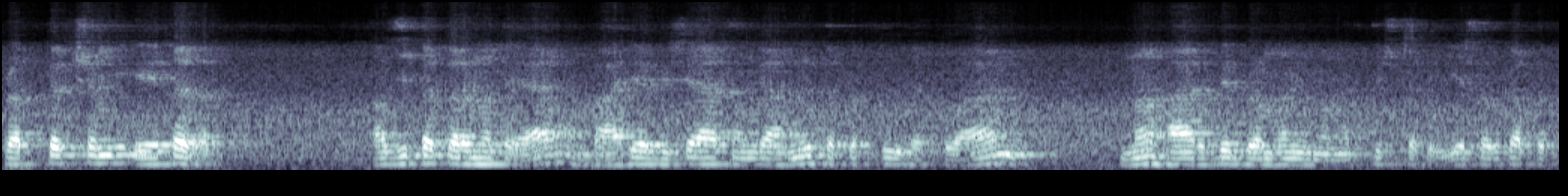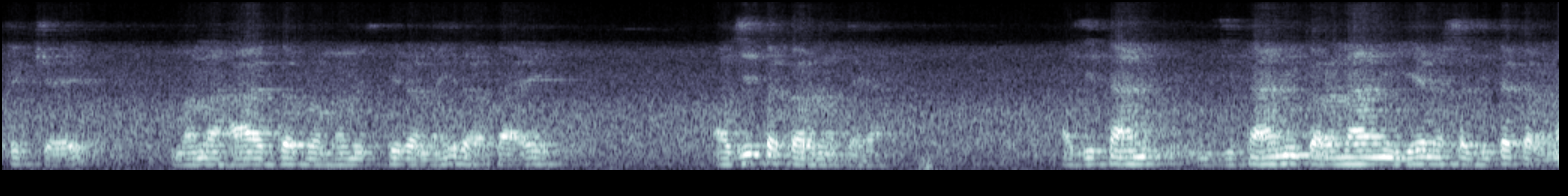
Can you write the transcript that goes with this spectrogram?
प्रत्यक्ष में एक अजितकरणतया बाह्य विषयासंगानुत प्रत्युतवान न हार्द ब्रह्म में मन तिष्ठते। ये सबका प्रत्यक्ष है मन हार्द ब्रह्म में स्थिर नहीं रहता है। अजित करणतया अजितानि जितानि करणानि ये न सजित करण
